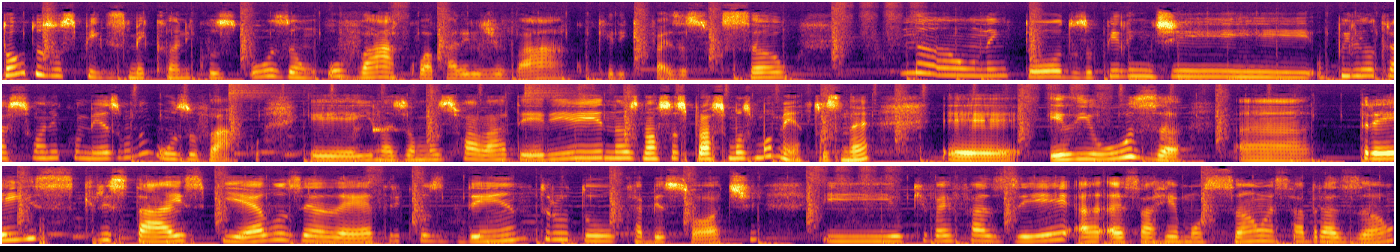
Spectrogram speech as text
todos os peelings mecânicos usam o vácuo, o aparelho de vácuo, aquele que faz a sucção. Não, nem todos. O peeling de. O peeling ultrassônico mesmo não usa o vácuo. E, e nós vamos falar dele nos nossos próximos momentos, né? É, ele usa. Ah, três cristais pielos elétricos dentro do cabeçote e o que vai fazer a, essa remoção, essa abrasão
